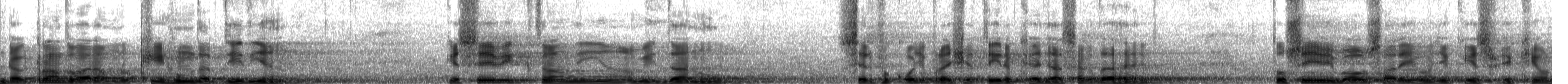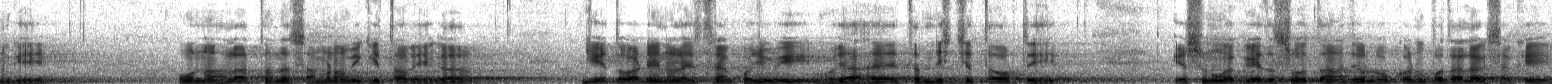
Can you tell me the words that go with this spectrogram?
ਡਾਕਟਰਾਂ ਦੁਆਰਾ ਮਨੁੱਖੀ ਹਮਦਰਦੀ ਦੀਆਂ ਕਿਸੇ ਵੀ ਤਰ੍ਹਾਂ ਦੀਆਂ ਉਮੀਦਾਂ ਨੂੰ ਸਿਰਫ ਕੁਝ ਪ੍ਰੈਸ਼ਰ ਤੇ ਹੀ ਰੱਖਿਆ ਜਾ ਸਕਦਾ ਹੈ। ਤੁਸੀਂ ਵੀ ਬਹੁਤ ਸਾਰੇ ਇਹੋ ਜਿਹੇ ਕੇਸ ਵੇਖੇ ਹੋਣਗੇ। ਉਹਨਾਂ ਹਾਲਾਤਾਂ ਦਾ ਸਾਹਮਣਾ ਵੀ ਕੀਤਾ ਹੋਵੇਗਾ। ਜੇ ਤੁਹਾਡੇ ਨਾਲ ਇਸ ਤਰ੍ਹਾਂ ਕੁਝ ਵੀ ਹੋਇਆ ਹੈ, ਤਾਂ ਨਿਸ਼ਚਿਤ ਤੌਰ ਤੇ ਇਸ ਨੂੰ ਅੱਗੇ ਦੱਸੋ ਤਾਂ ਜੋ ਲੋਕਾਂ ਨੂੰ ਪਤਾ ਲੱਗ ਸਕੇ।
